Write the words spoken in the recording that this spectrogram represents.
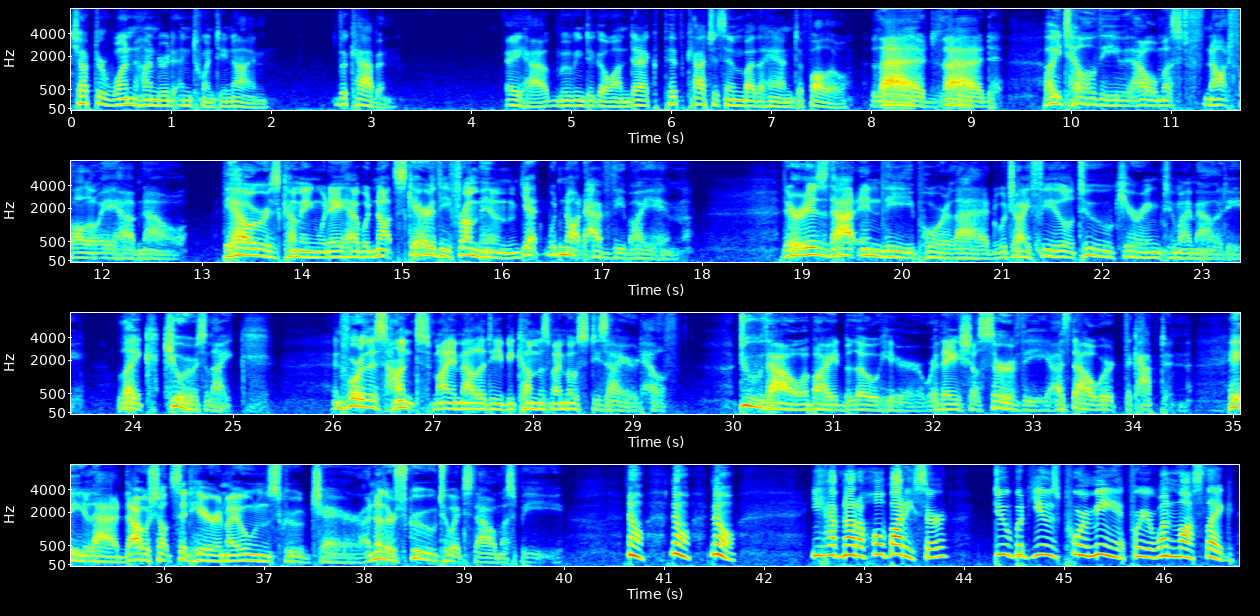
Chapter 129 The Cabin Ahab, moving to go on deck, Pip catches him by the hand to follow. Lad, lad, I tell thee thou must f- not follow Ahab now. The hour is coming when Ahab would not scare thee from him, yet would not have thee by him. There is that in thee, poor lad, which I feel too curing to my malady. Like cures like. And for this hunt my malady becomes my most desired health. Do thou abide below here, where they shall serve thee as thou wert the captain. Hey, lad, thou shalt sit here in my own screwed chair. Another screw to it thou must be. No, no, no. Ye have not a whole body, sir. Do but use poor me for your one lost leg.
